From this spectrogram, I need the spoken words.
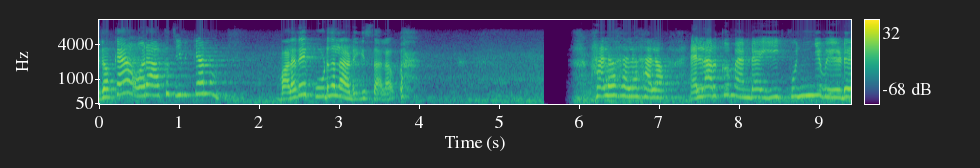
ഇതൊക്കെ ഒരാൾക്ക് ജീവിക്കാൻ വളരെ കൂടുതലാണ് ഈ സ്ഥലം. ഹലോ ഹലോ ഹലോ. എല്ലാവർക്കും എന്റെ ഈ കുഞ്ഞു വീട്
